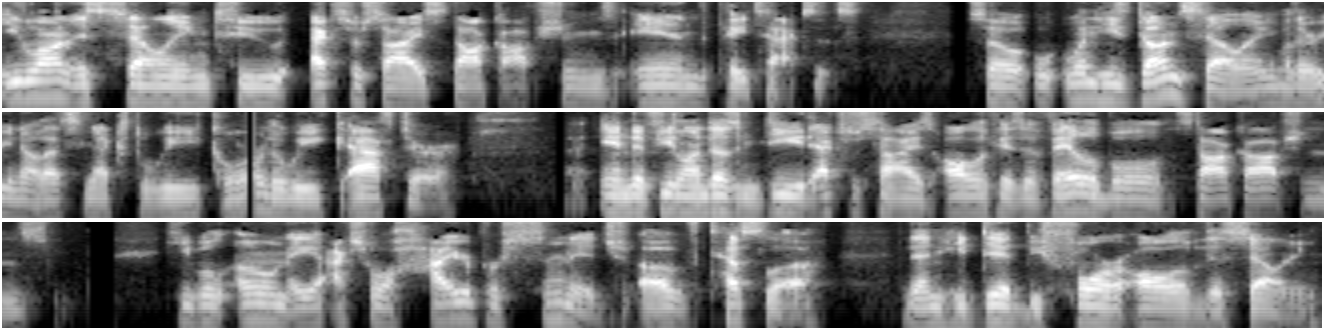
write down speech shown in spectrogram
Elon is selling to exercise stock options and pay taxes. So when he's done selling, whether you know that's next week or the week after, and if Elon does indeed exercise all of his available stock options, he will own a actual higher percentage of Tesla than he did before all of this selling.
